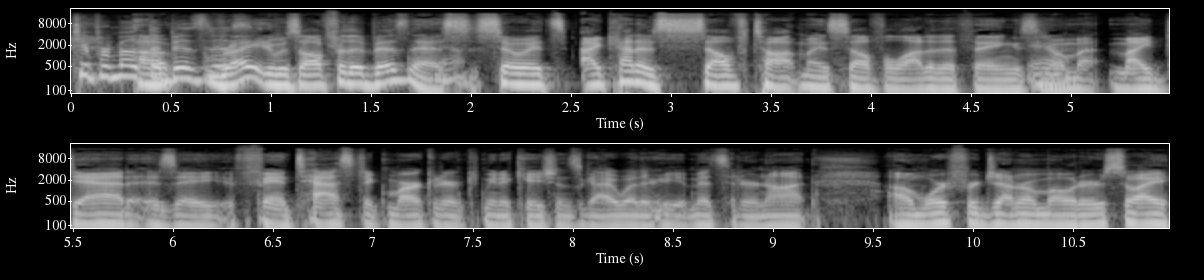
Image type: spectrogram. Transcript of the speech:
to promote the um, business?" Right, it was all for the business. Yeah. So it's I kind of self taught myself a lot of the things. Yeah. You know, my, my, dad is a fantastic marketer and communications guy, whether he admits it or not. Um, worked for General Motors, so I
